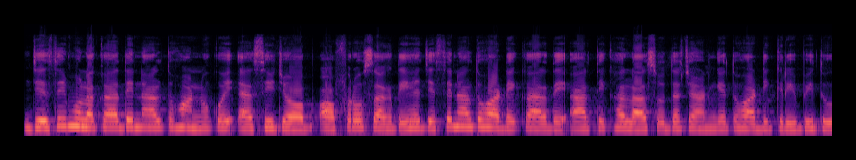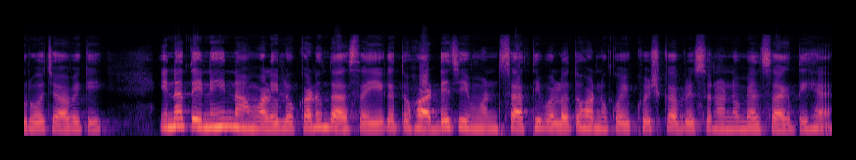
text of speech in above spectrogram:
ਜਿਸ ਦੀ ਮੁਲਾਕਾਤ ਦੇ ਨਾਲ ਤੁਹਾਨੂੰ ਕੋਈ ਐਸੀ ਜੌਬ ਆਫਰ ਹੋ ਸਕਦੀ ਹੈ, ਜਿਸ ਦੇ ਨਾਲ ਤੁਹਾਡੇ ਘਰ ਦੇ ਆਰਥਿਕ ਹਾਲਾਤ ਸੁਧਰ ਜਾਣਗੇ, ਤੁਹਾਡੀ ਗਰੀਬੀ ਦੂਰ ਹੋ ਜਾਵੇਗੀ। ਇਹਨਾਂ ਤਿੰਨ ਹੀ ਨਾਮ ਵਾਲੇ ਲੋਕਾਂ ਨੂੰ ਦੱਸ ਦਈਏ ਕਿ ਤੁਹਾਡੇ ਜੀਵਨ ਸਾਥੀ ਵੱਲੋਂ ਤੁਹਾਨੂੰ ਕੋਈ ਖੁਸ਼ਖਬਰੀ ਸੁਣਨ ਨੂੰ ਮਿਲ ਸਕਦੀ ਹੈ,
